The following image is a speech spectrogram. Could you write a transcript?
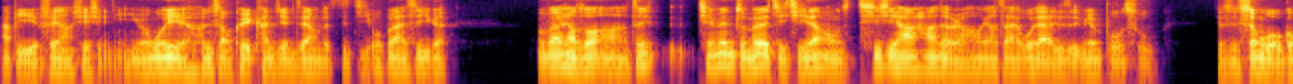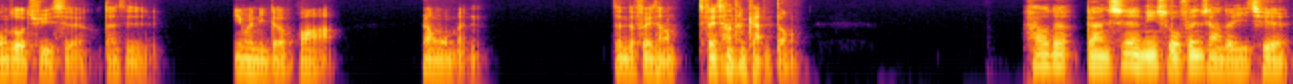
阿比也非常谢谢你，因为我也很少可以看见这样的自己。我本来是一个，我本来想说啊，这前面准备了几期那种嘻嘻哈哈的，然后要在未来日子里面播出，就是生活、工作、趣事。但是因为你的话，让我们真的非常非常的感动。好的，感谢你所分享的一切。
